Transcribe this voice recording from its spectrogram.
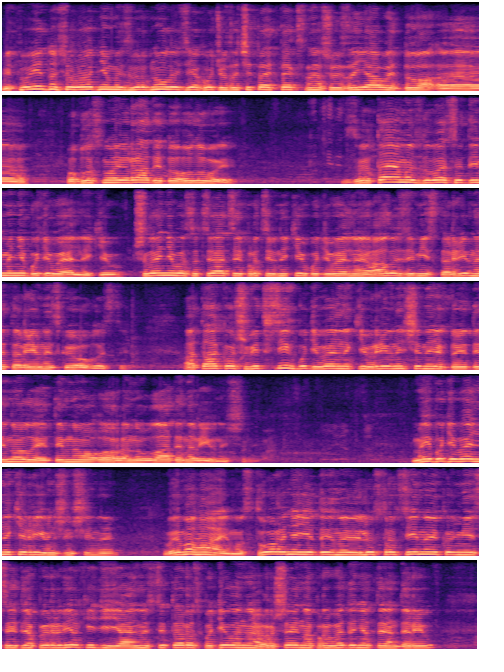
Відповідно, сьогодні ми звернулися, я хочу зачитати текст нашої заяви до е, обласної ради, до голови. Звертаємось до вас від імені будівельників, членів Асоціації працівників будівельної галузі міста Рівне та Рівненської області, а також від всіх будівельників Рівненщини як до єдиного легітимного органу влади на Рівненщині. Ми, будівельники Рівненщини, вимагаємо створення єдиної ілюстраційної комісії для перевірки діяльності та розподілення грошей на проведення тендерів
